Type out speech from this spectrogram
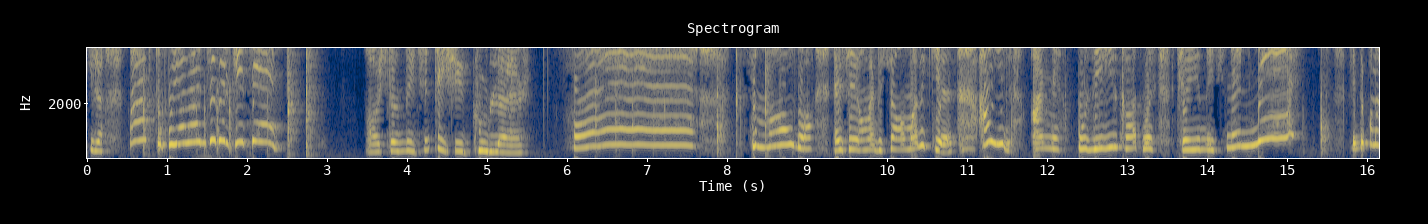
geliyor. Ne yaptı bu yalancıdır kesin. Ağaçlarında için teşekkürler. Kızım ne oldu? Ese ona bir şey olmadı ki. Hayır anne bu zehir katmış çayın içine ne? Ve de bana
